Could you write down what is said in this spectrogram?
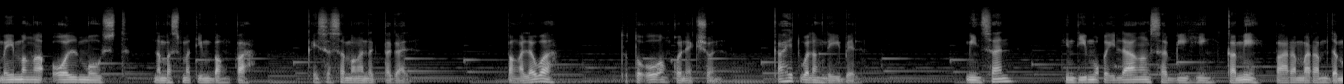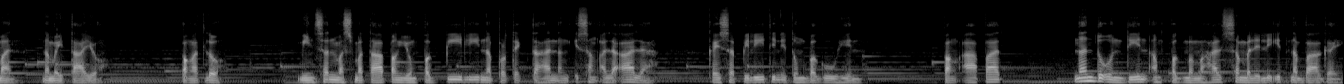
May mga almost na mas matimbang pa kaysa sa mga nagtagal. Pangalawa, totoo ang connection, kahit walang label. Minsan, hindi mo kailangang sabihin kami para maramdaman na may tayo. Pangatlo, minsan mas matapang yung pagpili na protektahan ang isang alaala kaysa pilitin itong baguhin. Pang-apat, nandoon din ang pagmamahal sa maliliit na bagay,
